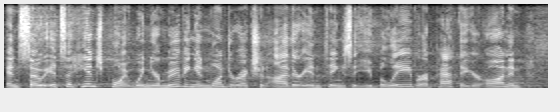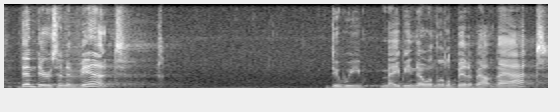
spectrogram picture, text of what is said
And so it's a hinge point when you're moving in one direction, either in things that you believe or a path that you're on, and then there's an event. Do we maybe know a little bit about that?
